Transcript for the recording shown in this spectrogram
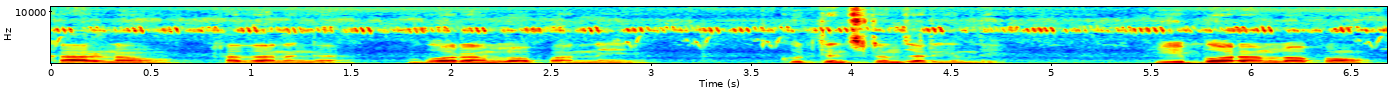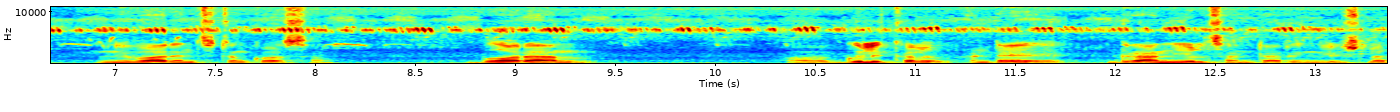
కారణం ప్రధానంగా బోరాన్ లోపాన్ని గుర్తించడం జరిగింది. ఈ బోరాన్ లోపం నివారించడం కోసం బోరాన్ గుళికలు అంటే గ్రాన్యూల్స్ అంటారు ఇంగ్లీష్లో.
